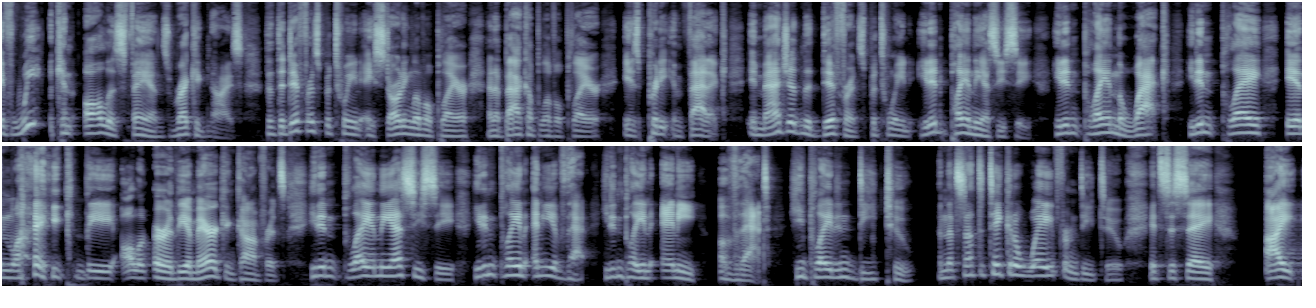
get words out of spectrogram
if we can all as fans recognize that the difference between a starting level player and a backup level player is pretty emphatic, imagine the difference between he didn't play in the SEC, he didn't play in the WAC, he didn't play in like the all of, or the American Conference, he didn't play in the SEC, he didn't play in any of that, he didn't play in any of that. He played in D2. And that's not to take it away from D2. It's to say I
